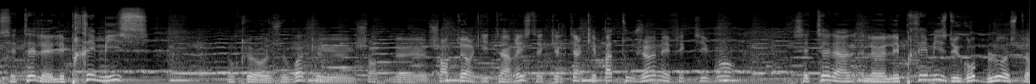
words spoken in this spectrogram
c'était les, prémices. Donc je vois que le, chan- le chanteur-guitariste est quelqu'un qui n'est pas tout jeune, effectivement. C'était les prémices du groupe Blue Oyster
